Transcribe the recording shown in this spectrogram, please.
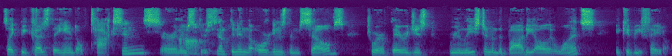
it's like because they handle toxins or there's Uh-huh. there's something in the organs themselves to where if they were just released into the body all at once, it could be fatal.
